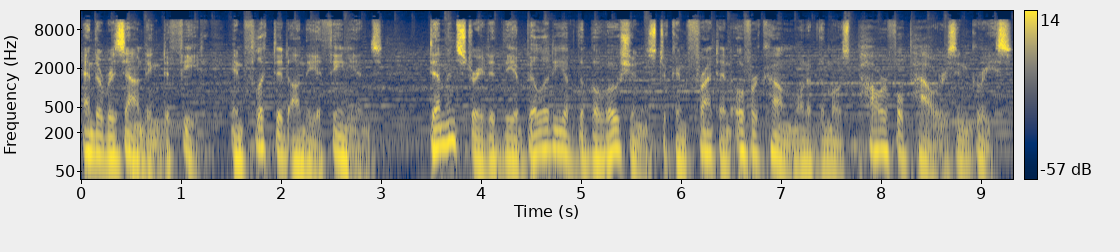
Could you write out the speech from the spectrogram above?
and the resounding defeat inflicted on the Athenians demonstrated the ability of the Boeotians to confront and overcome one of the most powerful powers in Greece.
